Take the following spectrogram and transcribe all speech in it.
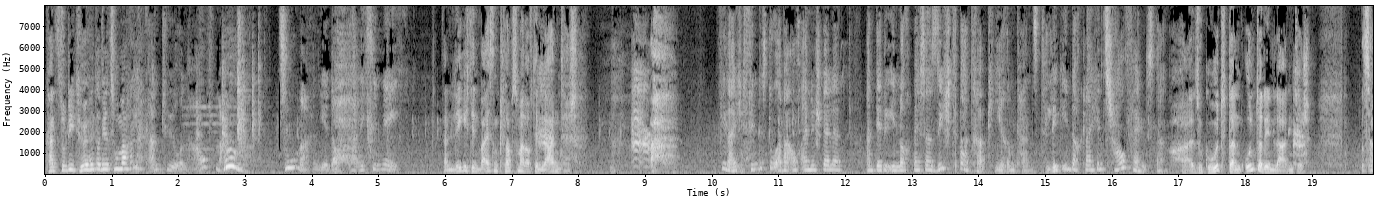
Kannst du die Tür hinter mir zumachen? Ich kann Türen aufmachen. Zumachen jedoch kann ich sie nicht. Dann lege ich den weißen Klops mal auf den Ladentisch. Vielleicht findest du aber auch eine Stelle, an der du ihn noch besser sichtbar drapieren kannst. Leg ihn doch gleich ins Schaufenster. Also gut, dann unter den Ladentisch. So.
